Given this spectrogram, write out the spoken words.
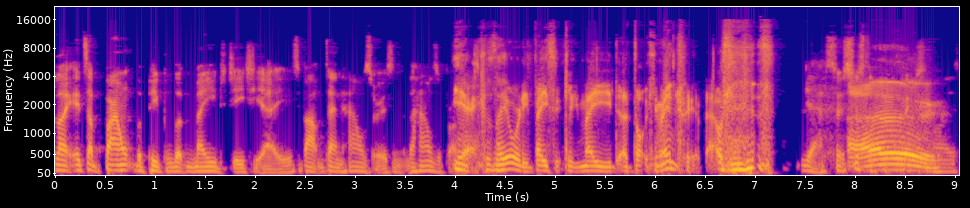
like it's about the people that made GTA. It's about Dan Houser, isn't it? The Houser brothers. Yeah, because they already basically made a documentary about it. Yeah, so it's just Oh. like fictionalized.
